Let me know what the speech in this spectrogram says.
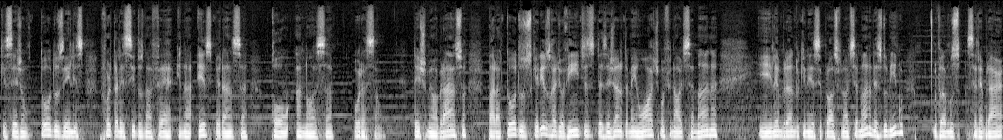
Que sejam todos eles fortalecidos na fé e na esperança com a nossa oração. Deixo meu abraço para todos os queridos radiovintes, desejando também um ótimo final de semana e lembrando que nesse próximo final de semana, nesse domingo, vamos celebrar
